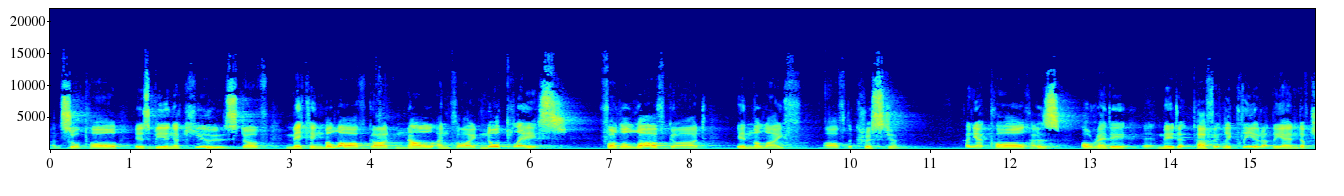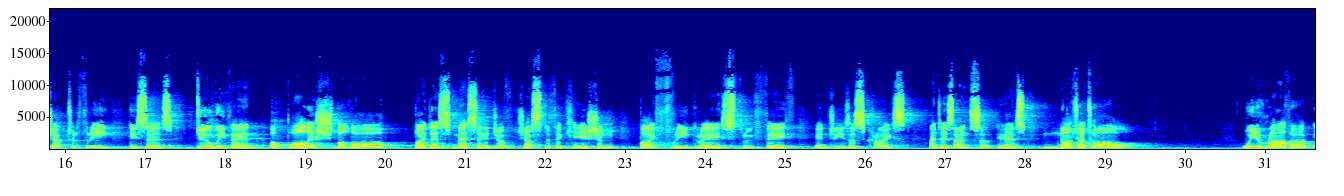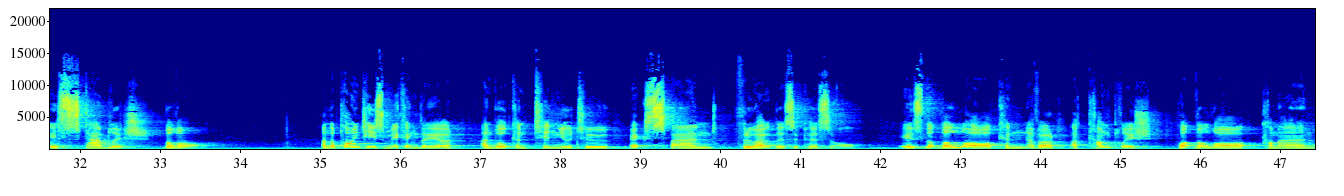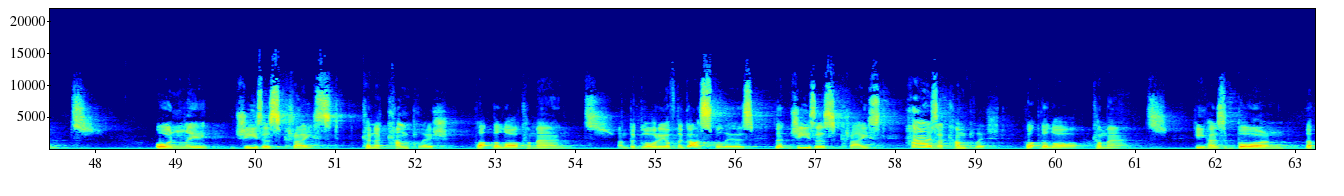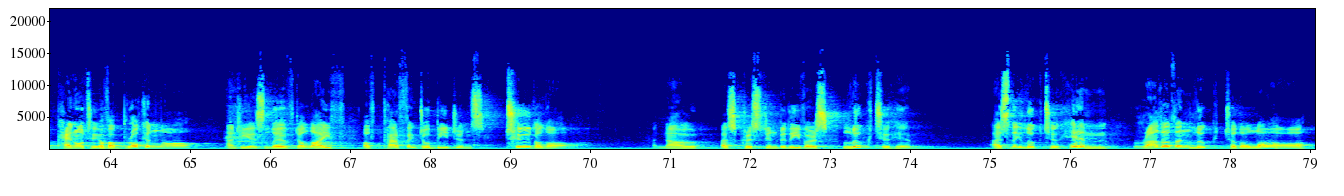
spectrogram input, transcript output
And so Paul is being accused of making the law of God null and void, no place for the law of God in the life of the Christian. And yet, Paul has already uh, made it perfectly clear at the end of chapter 3. He says, Do we then abolish the law by this message of justification by free grace through faith in Jesus Christ? And his answer is, Not at all. We rather establish the law. And the point he's making there, and will continue to expand throughout this epistle is that the law can never accomplish what the law commands. Only Jesus Christ can accomplish what the law commands. And the glory of the gospel is that Jesus Christ has accomplished what the law commands. He has borne the penalty of a broken law, and he has lived a life of perfect obedience to the law. And now, as Christian believers look to Him, as they look to Him rather than look to the law,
